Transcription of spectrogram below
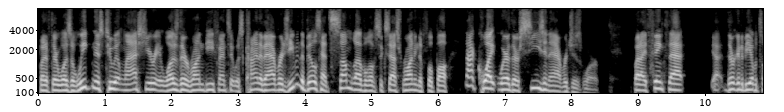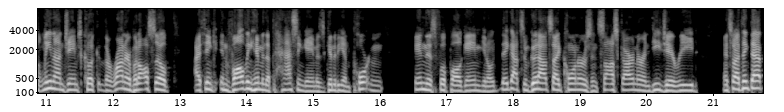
But if there was a weakness to it last year, it was their run defense. It was kind of average. Even the Bills had some level of success running the football, not quite where their season averages were. But I think that yeah, they're going to be able to lean on James Cook, the runner, but also I think involving him in the passing game is going to be important in this football game. You know, they got some good outside corners and Sauce Gardner and DJ Reed. And so I think that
